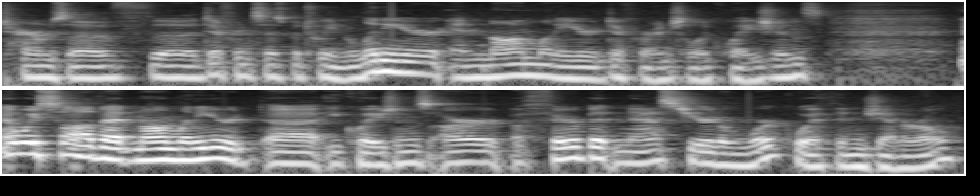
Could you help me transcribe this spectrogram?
terms of the differences between linear and nonlinear differential equations. And we saw that nonlinear uh, equations are a fair bit nastier to work with in general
